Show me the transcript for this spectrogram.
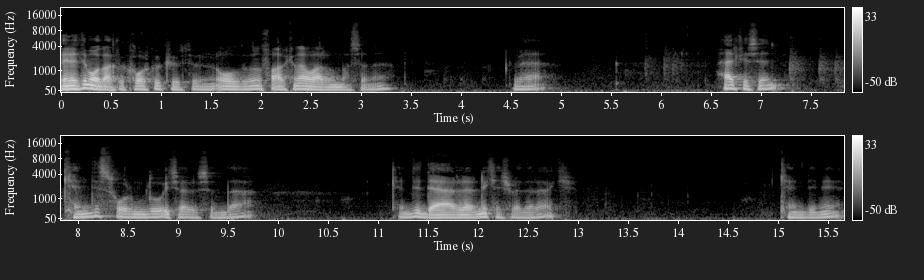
denetim odaklı korku kültürünün olduğunun farkına varılmasını ve herkesin kendi sorumluluğu içerisinde kendi değerlerini keşfederek kendini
